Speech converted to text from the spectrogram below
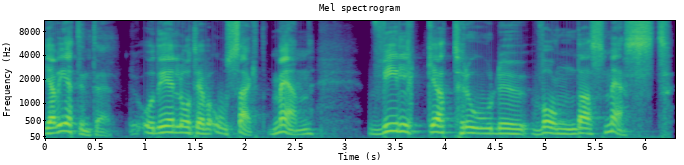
Jag vet inte, och det låter jag vara osagt. Men vilka tror du våndas mest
